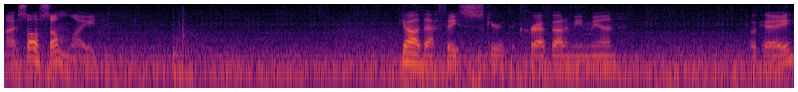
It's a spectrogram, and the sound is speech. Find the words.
I saw some light. God, that face scared the crap out of me, man. Okay.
